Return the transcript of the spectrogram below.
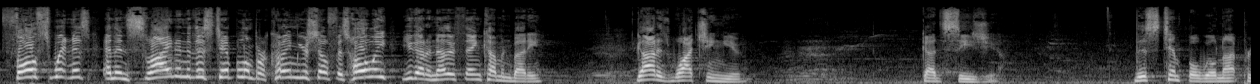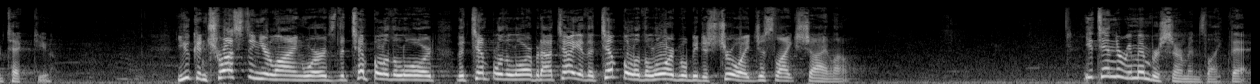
false witness, and then slide into this temple and proclaim yourself as holy? You got another thing coming, buddy. God is watching you. God sees you. this temple will not protect you. You can trust in your lying words, the temple of the Lord, the temple of the Lord, but I'll tell you, the temple of the Lord will be destroyed just like Shiloh. You tend to remember sermons like that.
